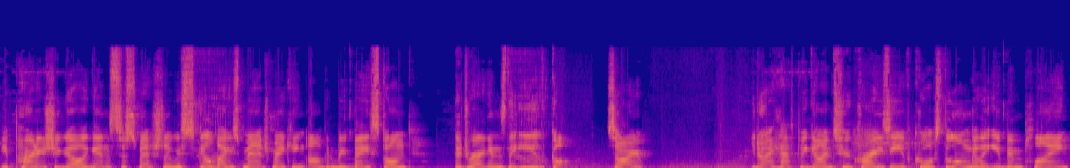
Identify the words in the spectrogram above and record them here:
The opponents you go against, especially with skill-based matchmaking, are going to be based on the dragons that you've got. So, you don't have to be going too crazy. Of course, the longer that you've been playing,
